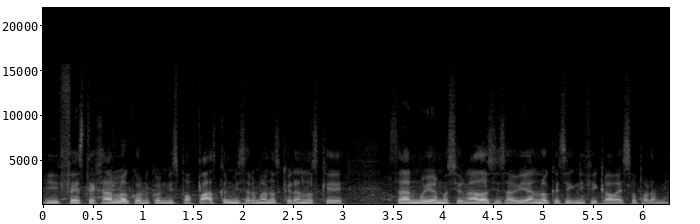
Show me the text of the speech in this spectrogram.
y festejarlo con, con mis papás, con mis hermanos, que eran los que estaban muy emocionados y sabían lo que significaba eso para mí.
